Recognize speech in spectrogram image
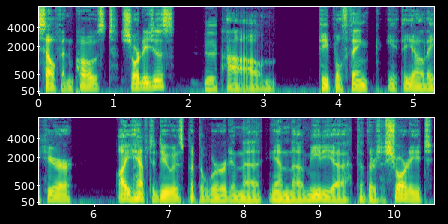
self-imposed shortages. Mm. Um, people think, you know, they hear all you have to do is put the word in the in the media that there's a shortage,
